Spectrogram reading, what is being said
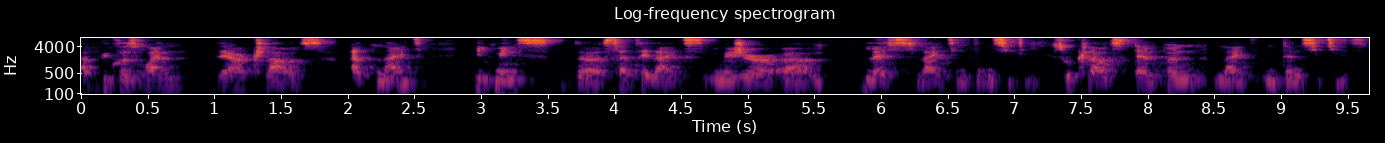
uh, because when there are clouds at night, it means the satellites measure um, less light intensity. So clouds dampen light intensities.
